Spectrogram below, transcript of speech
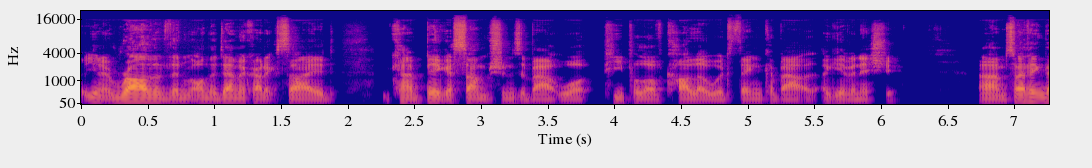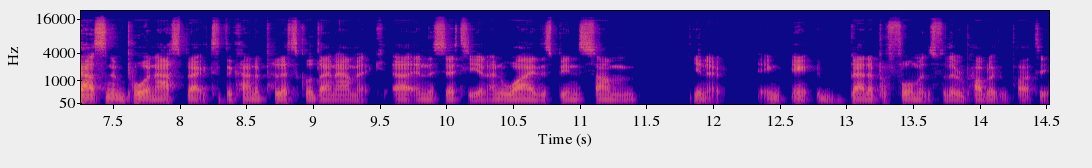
you know, rather than on the Democratic side, kind of big assumptions about what people of color would think about a given issue. Um, so I think that's an important aspect of the kind of political dynamic uh, in the city and, and, why there's been some, you know, in, in better performance for the Republican Party.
